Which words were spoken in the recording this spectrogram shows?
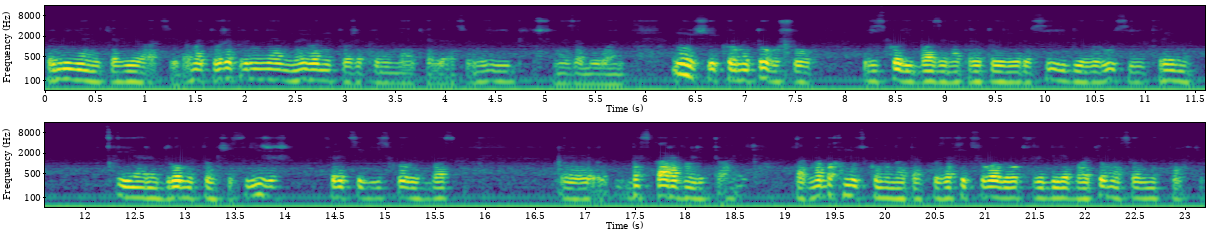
приміняють авіацію. А ми теж приміняємо, ну і вони теж приміняють авіацію. Ми її більше не забуваємо. Ну і ще й крім того, що військові бази на території Росії, Білорусі Криму, і аеродроми в тому числі ж серед цих військових баз е, безкарано літають. Так, на Бахмутському напрямку зафіксували обстріли біля багатьох населених пунктів.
